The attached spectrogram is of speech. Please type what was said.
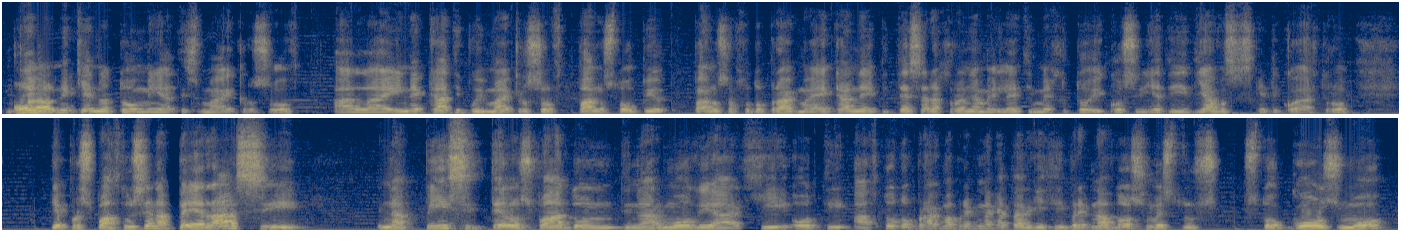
Όλα- Δεν είναι καινοτομία της Microsoft, αλλά είναι κάτι που η Microsoft πάνω, στο οποίο, πάνω σε αυτό το πράγμα έκανε επί τέσσερα χρόνια μελέτη μέχρι το 20, γιατί διάβασα σχετικό άρθρο, και προσπαθούσε να περάσει, να πείσει τέλος πάντων την αρμόδια αρχή ότι αυτό το πράγμα πρέπει να καταργηθεί. Πρέπει να δώσουμε στους, στον κόσμο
